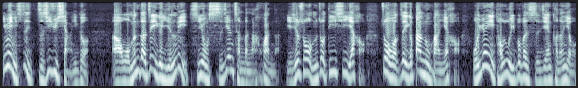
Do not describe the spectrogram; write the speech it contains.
因为你自己仔细去想一个，啊，我们的这个盈利是用时间成本来换的，也就是说，我们做低吸也好，做这个半路板也好。我愿意投入一部分时间，可能有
